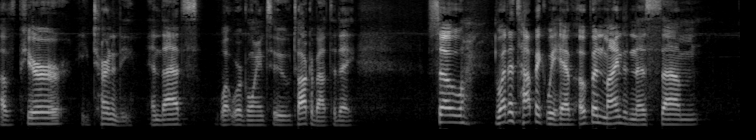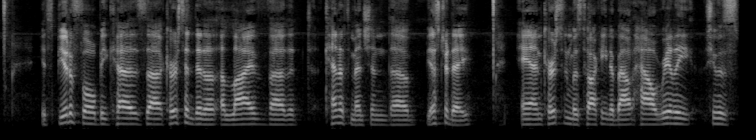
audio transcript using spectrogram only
of pure eternity, and that's what we're going to talk about today. So, what a topic we have: open-mindedness. Um, it's beautiful because uh, Kirsten did a, a live uh, that Kenneth mentioned uh, yesterday and Kirsten was talking about how really she was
